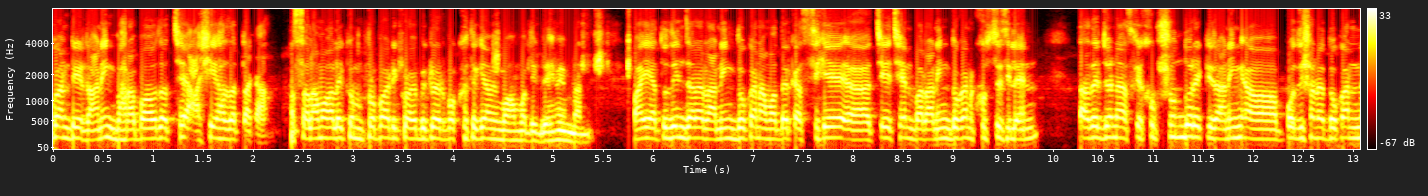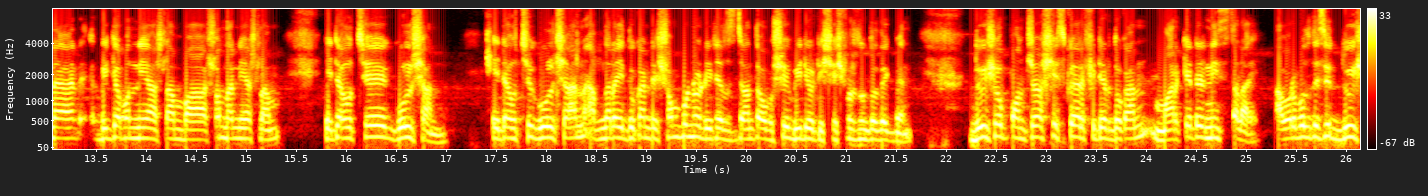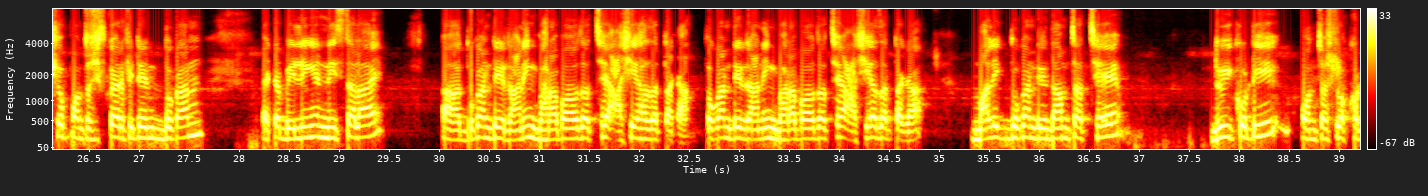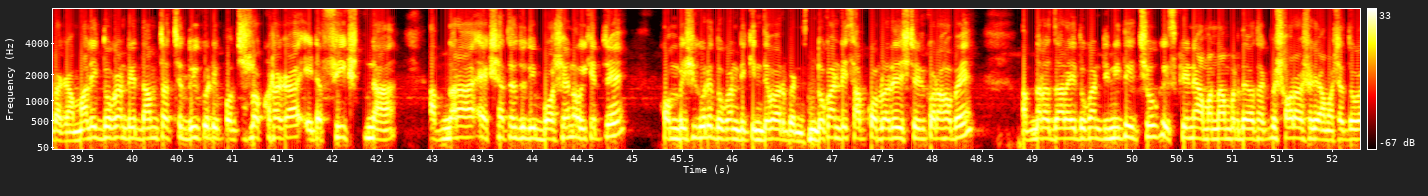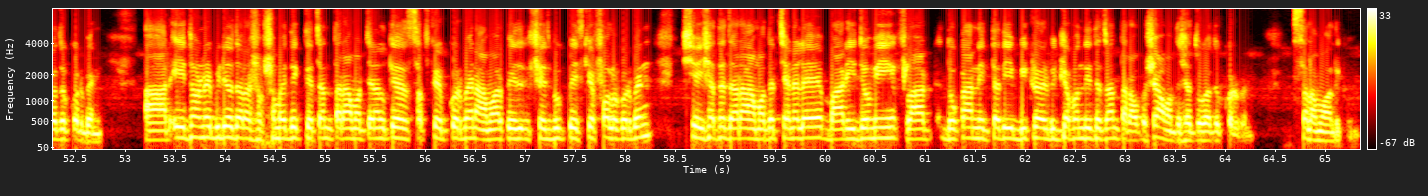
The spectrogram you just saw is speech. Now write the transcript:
দোকানটির রানিং ভাড়া পাওয়া যাচ্ছে আশি হাজার টাকা। আসসালামু আলাইকুম প্রপার্টি ক্রয় বিক্রয়ের পক্ষ থেকে আমি মোহাম্মদ ইব্রাহিম ইমরান। ভাই, এতদিন যারা রানিং দোকান আমাদের কাছ থেকে চেয়েছেন বা রানিং দোকান খুঁজতেছিলেন, তাদের জন্য আজকে খুব সুন্দর একটি রানিং পজিশনের দোকান বিজ্ঞাপন নিয়ে আসলাম বা সন্ধান নিয়ে আসলাম। এটা হচ্ছে গুলশান। এটা হচ্ছে গুলশান। আপনারা এই দোকানটির সম্পূর্ণ ডিটেলস জানতে অবশ্যই ভিডিওটি শেষ পর্যন্ত দেখবেন। দুইশো পঞ্চাশ স্কোয়ার ফিটের দোকান মার্কেটের নিচতলায়। আবার বলতেছি দুইশো পঞ্চাশ স্কোয়ার ফিটের দোকান একটা বিল্ডিং এর নিচতলায়। দোকানটির রানিং ভাড়া পাওয়া যাচ্ছে আশি হাজার টাকা। দোকানটির রানিং ভাড়া পাওয়া যাচ্ছে আশি হাজার টাকা। মালিক দোকানটির দাম চাচ্ছে দুই কোটি পঞ্চাশ লক্ষ টাকা। মালিক দোকানটির দাম চাচ্ছে দুই কোটি পঞ্চাশ লক্ষ টাকা। এটা ফিক্সড না। আপনারা একসাথে যদি বসেন, ওই ক্ষেত্রে কম বেশি করে দোকানটি কিনতে পারবেন। দোকানটি সাবকবলা রেজিস্ট্রেট করা হবে। আপনারা যারা এই দোকানটি নিতে ইচ্ছুক স্ক্রিনে আমার নাম্বার দেওয়া থাকবে, সরাসরি আমার সাথে যোগাযোগ করবেন। আর এই ধরনের ভিডিও যারা সবসময় দেখতে চান, তারা আমার চ্যানেলকে সাবস্ক্রাইব করবেন, আমার ফেসবুক পেজকে ফলো করবেন। সেই সাথে যারা আমাদের চ্যানেলে বাড়ি, জমি ফ্ল্যাট দোকান ইত্যাদি বিক্রয়ের বিজ্ঞাপন দিতে চান, তারা অবশ্যই আমাদের সাথে যোগাযোগ করবেন। আসসালামু আলাইকুম।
